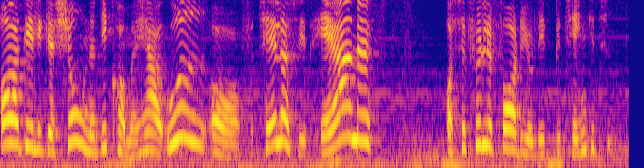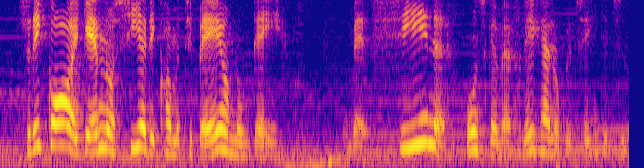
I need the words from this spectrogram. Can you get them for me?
Og delegationen, de kommer herud og fortæller sit ærne, og selvfølgelig får det jo lidt betænketid. Så det går igen og siger, at det kommer tilbage om nogle dage. Men Signe, hun skal i hvert fald ikke have nogen betænketid.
